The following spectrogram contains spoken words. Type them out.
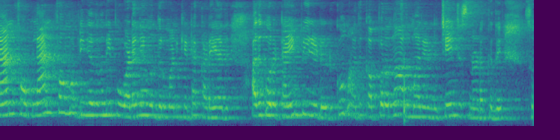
லேண்ட் ஃபார்ம் லேண்ட் ஃபார்ம் அப்படிங்கிறது வந்து இப்போ உடனே வந்துருமான்னு கேட்டால் கிடையாது. அதுக்கு ஒரு டைம் பீரியட் இருக்கும். அதுக்கப்புறம் தான் அது மாதிரியான சேஞ்சஸ் நடக்குது. ஸோ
